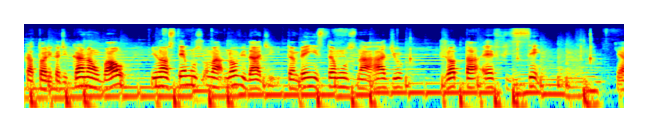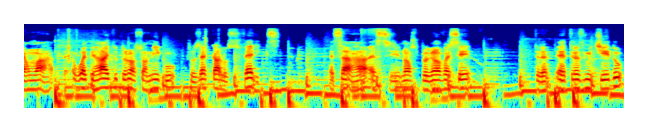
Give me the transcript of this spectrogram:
Católica de Carnaubal e nós temos uma novidade. Também estamos na rádio JFC, que é uma web rádio do nosso amigo José Carlos Félix. Essa, esse nosso programa vai ser é transmitido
